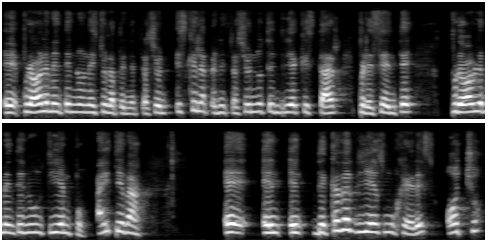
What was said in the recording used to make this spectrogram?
eh, probablemente no necesito la penetración. Es que la penetración no tendría que estar presente probablemente en un tiempo. Ahí te va. Eh, de cada 10 mujeres, 8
